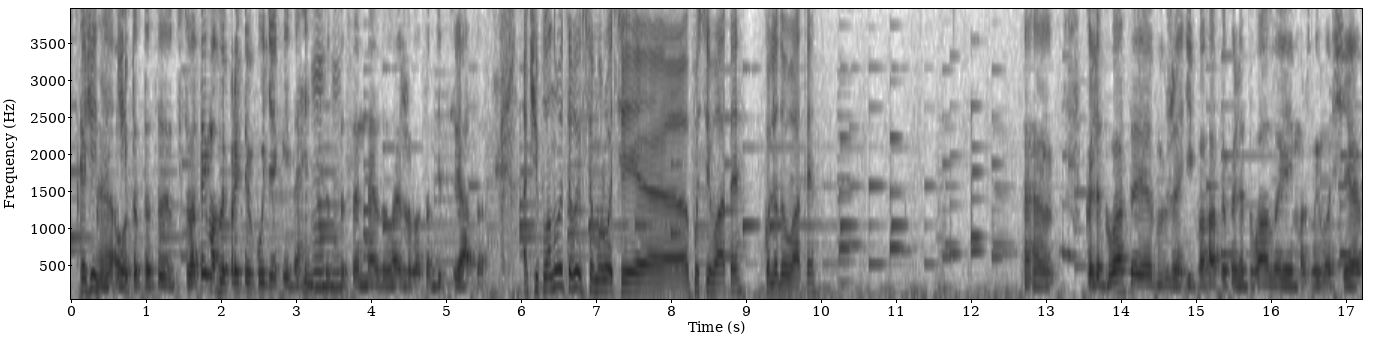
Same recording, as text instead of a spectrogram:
Скажіть, Е, чи, тобто, це свати могли прийти в будь-який день. Мгм. Тобто це не залежало там від свята. а чи плануєте ви в цьому році е, посівати, колядувати? Е, Колядувати ми вже і багато колядували, і, можливо, ще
